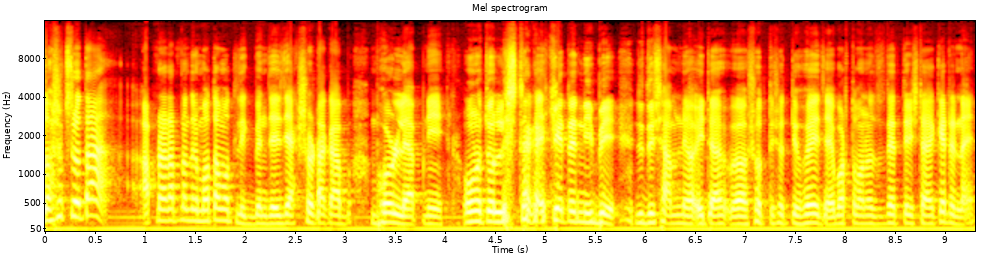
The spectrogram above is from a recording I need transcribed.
দর্শক শ্রোতা আপনারা আপনাদের মতামত লিখবেন যে এই যে একশো টাকা ভরলে আপনি উনচল্লিশ টাকায় কেটে নিবে যদি সামনে এটা সত্যি সত্যি হয়ে যায়। বর্তমানে তো তেত্রিশ টাকা কেটে নেয়।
